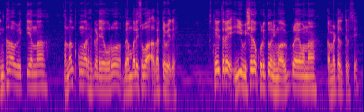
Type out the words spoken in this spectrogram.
ಇಂತಹ ವ್ಯಕ್ತಿಯನ್ನು ಅನಂತಕುಮಾರ್ ಹೆಗ್ಗಡೆಯವರು ಬೆಂಬಲಿಸುವ ಅಗತ್ಯವಿದೆ. ಸ್ನೇಹಿತರೆ ಈ ವಿಷಯದ ಕುರಿತು ನಿಮ್ಮ ಅಭಿಪ್ರಾಯವನ್ನು ಕಮೆಂಟಲ್ಲಿ ತಿಳಿಸಿ.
